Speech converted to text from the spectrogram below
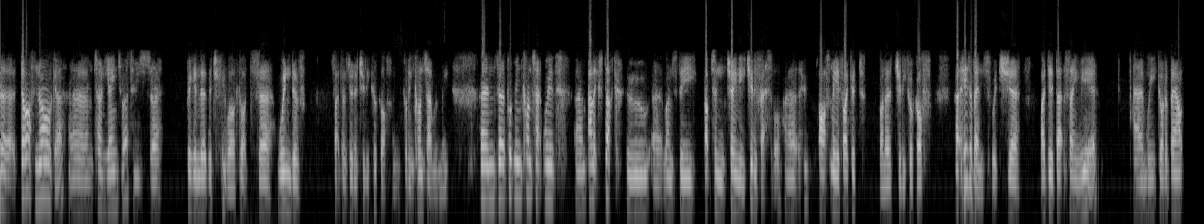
uh, Darth Naga, um, Tony Ainsworth, who's uh, big in the, the chili world, got uh, wind of the fact I was doing a chili cook-off and got in contact with me and uh, put me in contact with um, Alex Duck, who uh, runs the Upton Cheyney Chili Festival, uh, who asked me if I could run a chili cook-off at his events, which I did that same year. And we got about,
